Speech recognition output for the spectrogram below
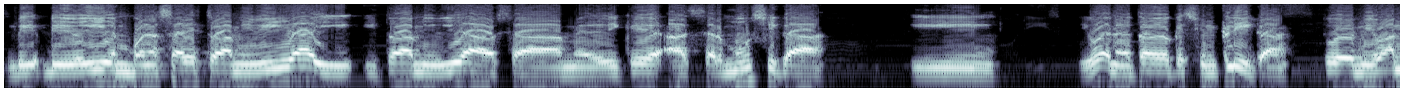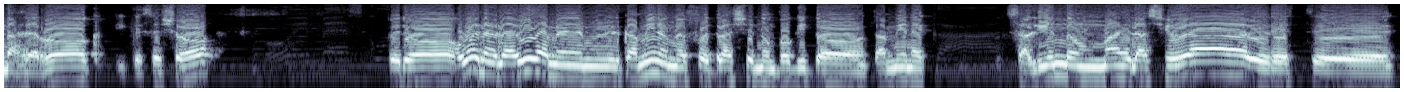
viví en Buenos Aires toda mi vida y, toda mi vida, o sea, me dediqué a hacer música y, y bueno, todo lo que se implica. Tuve mis bandas de rock y qué sé yo, pero bueno, la vida en el camino me fue trayendo un poquito, también saliendo más de la ciudad, este,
